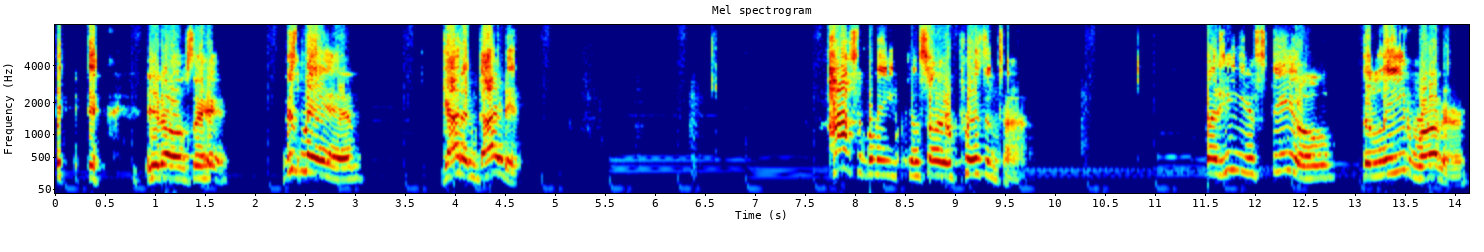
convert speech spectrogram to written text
you know what I'm saying? This man got indicted, possibly serve prison time. But he is still the lead runner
